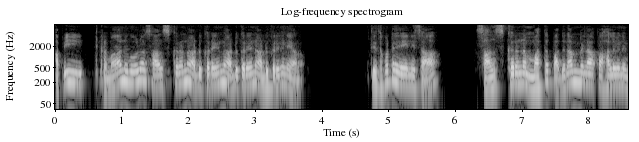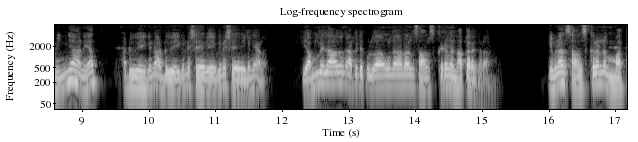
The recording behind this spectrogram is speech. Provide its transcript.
අපි ක්‍රමානුකූලව සංස්කරණ අඩු කරගෙන අඩු කරගෙන අඩු කරගෙන යනවා. එතකොට ඒ නිසා සංස්කරණ මත පදනම් වෙලා පහළ වෙන විඥානයත් අඩු වේගෙන අඩු වේගෙන ෂය වේගෙන ෂය වේගෙන යනවා. යම් වෙලාවක අපිට පුළුවන් වුණා නම් සංස්කරණ නතර කරන්න. එමනම් සංස්කරණ මත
